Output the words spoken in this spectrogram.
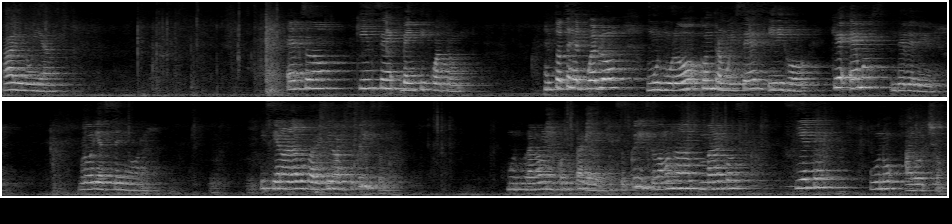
Aleluya. Éxodo 15, 24. Entonces el pueblo murmuró contra Moisés y dijo, ¿qué hemos de beber? Gloria al Señor. Hicieron algo parecido a Jesucristo. Murmuraron en contra de Jesucristo. Vamos a Marcos 7, 1 al 8.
